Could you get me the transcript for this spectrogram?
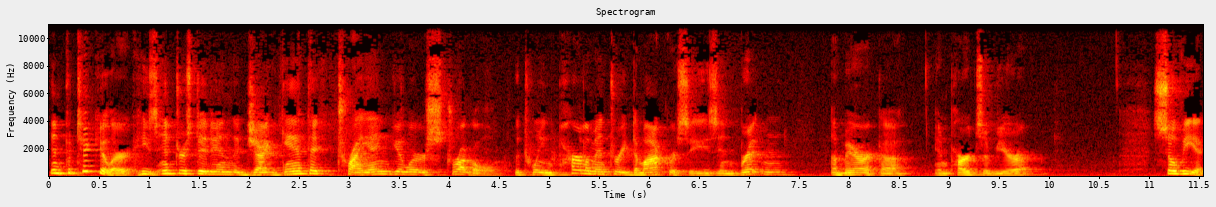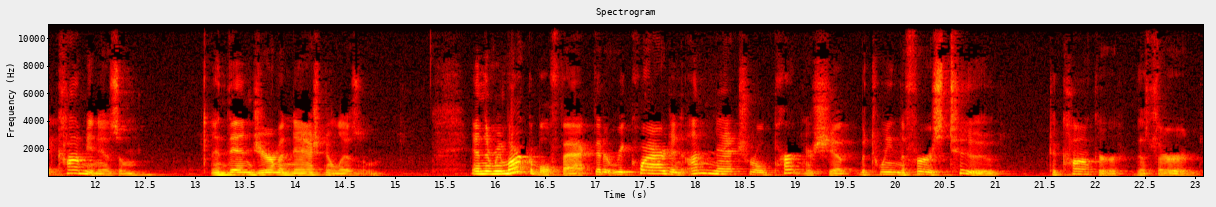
In particular, he's interested in the gigantic triangular struggle between parliamentary democracies in Britain, America, and parts of Europe, Soviet communism, and then German nationalism, and the remarkable fact that it required an unnatural partnership between the first two to conquer the third.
